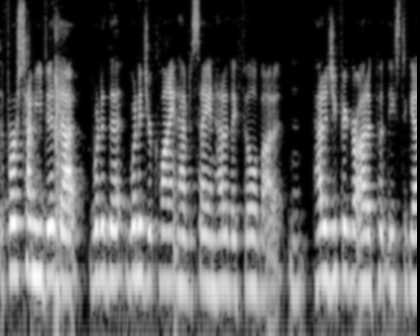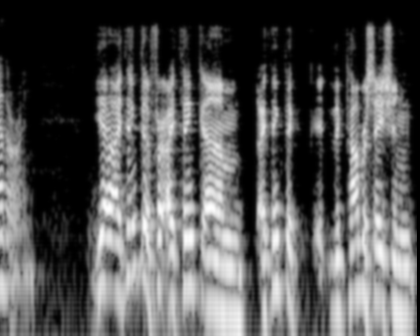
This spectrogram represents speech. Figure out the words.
the first time you did that, what did the, what did your client have to say and how did they feel about it? And how did you figure out how to put these together? And, yeah, I think that for, I think, um, I think that the conversation,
